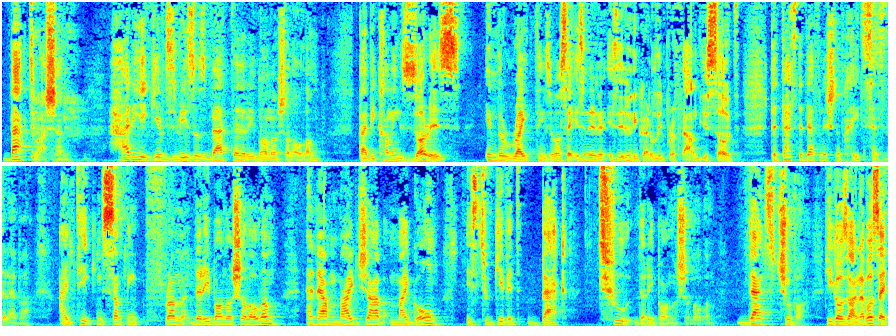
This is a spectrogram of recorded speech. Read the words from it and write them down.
back to Hashem. How do you give zrizos back to the Ribono Shalom? By becoming zoriz in the right things. I will say, isn't it, isn't it an incredibly profound yisod? That that's the definition of chait, says the Rebbe. I'm taking something from the Ribono Shalom, and now my job, my goal, is to give it back to the Ribono Shalom. That's tshuva. He goes on. I will say,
